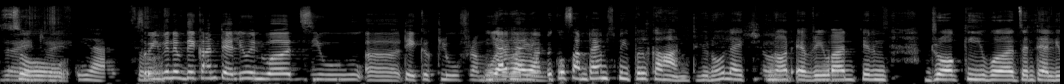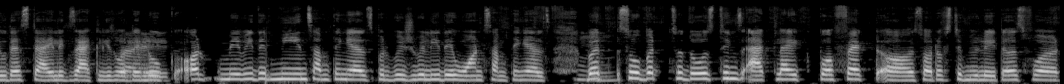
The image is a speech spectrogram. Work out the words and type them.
Right, so, right. yeah. So, so, even if they can't tell you in words, you uh, take a clue from. Yeah, yeah, yeah. Because sometimes people can't, you know, like sure. not everyone can draw keywords and tell you their style exactly is what right. they look, or maybe they mean something else, but visually they want something else. Mm. But so, but so those things act like perfect uh, sort of stimulators for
